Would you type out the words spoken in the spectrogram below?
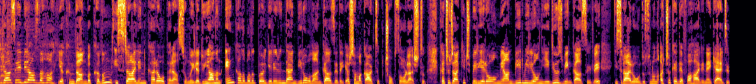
Şimdi Gazze'ye biraz daha yakından bakalım. İsrail'in kara operasyonuyla dünyanın en kalabalık bölgelerinden biri olan Gazze'de yaşamak artık çok zorlaştı. Kaçacak hiçbir yeri olmayan 1 milyon 700 bin Gazze'li İsrail ordusunun açık hedefi haline geldi.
